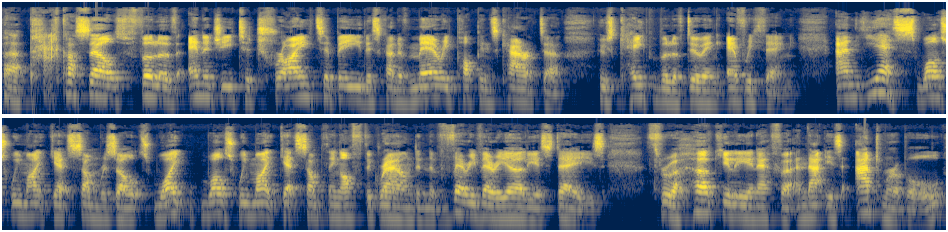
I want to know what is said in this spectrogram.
uh, pack ourselves full of energy to try to be this kind of Mary Poppins character who's capable of doing everything. And yes, whilst we might get some results, whilst we might get something off the ground in the very, very earliest days through a Herculean effort, and that is admirable,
